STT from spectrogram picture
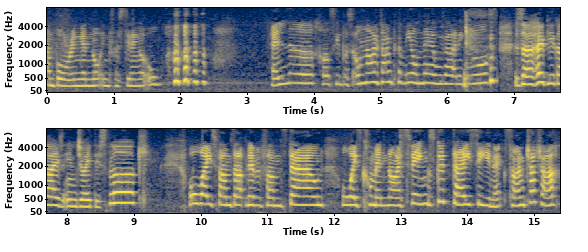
And boring and not interesting at all. Hello, can't see myself. Oh no, don't put me on there without any glass. So I hope you guys enjoyed this vlog. Always thumbs up, never thumbs down. Always comment nice things. Good day, see you next time. Cha-cha.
